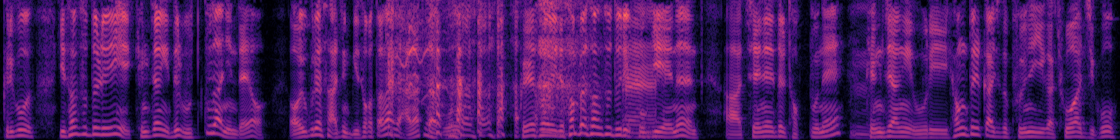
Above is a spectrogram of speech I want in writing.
그리고 이 선수들이 굉장히 늘 웃고 다닌데요. 얼굴에서 아직 미소가 떠나지 않았다고. 그래서 이제 선배 선수들이 네. 보기에는 아 쟤네들 덕분에 음. 굉장히 우리 형들까지도 분위기가 좋아지고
